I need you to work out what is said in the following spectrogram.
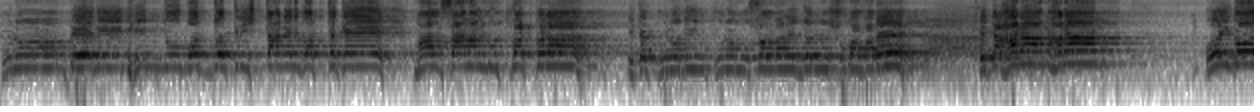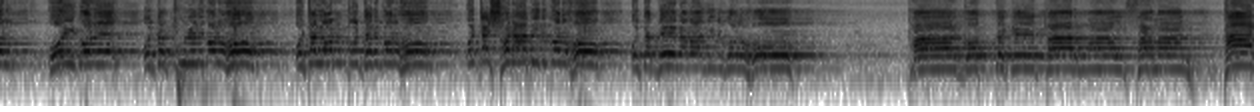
কোন বেদিন হিন্দু, বৌদ্ধ, খ্রিস্টানের ঘর থেকে মাল সামান লুটপাট করা, এটা কোনোদিন কোন মুসলমানের জন্য শোভা পাবে? এটা হারাম হারাম। ওই গড় ওই গড়ে, ওইটা চুরের গড় হোক ওটা লম্পটের গড় হোক ওটা সরাবির গড় হোক ওটা বেনামাজির গড় হোক। তার ঘর থেকে তার মাল সামান, তার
